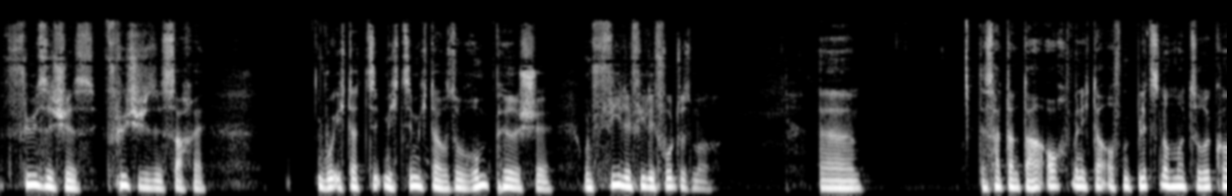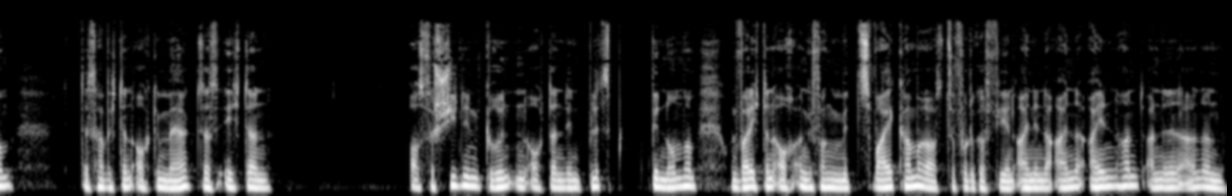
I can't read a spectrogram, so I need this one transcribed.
physisches, physische Sache, wo ich da, mich ziemlich da so rumpirsche und viele, viele Fotos mache. Äh, das hat dann da auch, wenn ich da auf den Blitz nochmal zurückkomme, das habe ich dann auch gemerkt, dass ich dann aus verschiedenen Gründen auch dann den Blitz benommen habe. Und weil ich dann auch angefangen mit zwei Kameras zu fotografieren, eine in der einen Hand, eine in der anderen,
